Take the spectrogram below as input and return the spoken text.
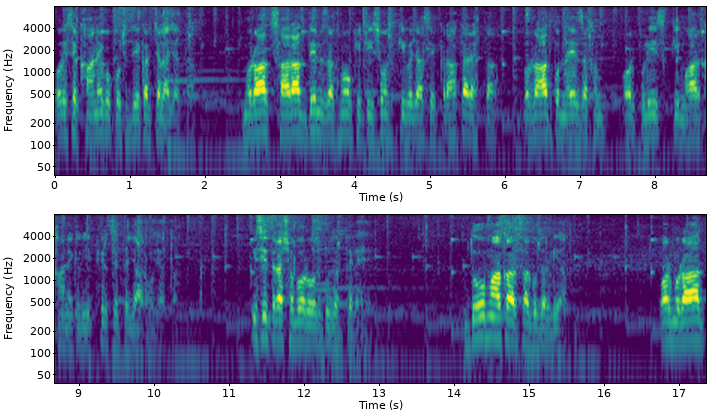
और इसे खाने को कुछ देकर चला जाता। मुराद सारा दिन जख्मों की टीसों की वजह से कराहता रहता और रात को नए जख्म और पुलिस की मार खाने के लिए फिर से तैयार हो जाता। इसी तरह शबो रोज़ गुजरते रहे। दो माह का अरसा गुजर गया और मुराद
